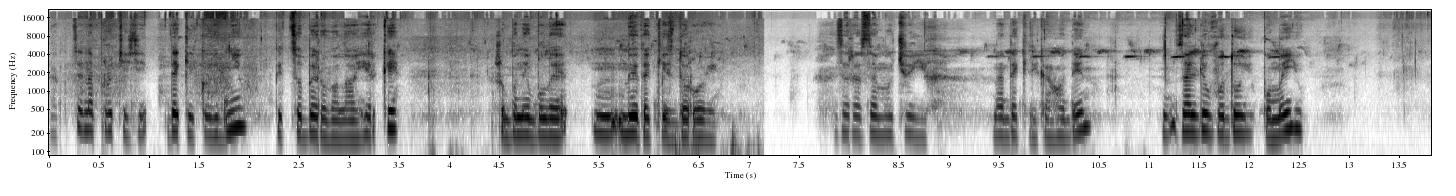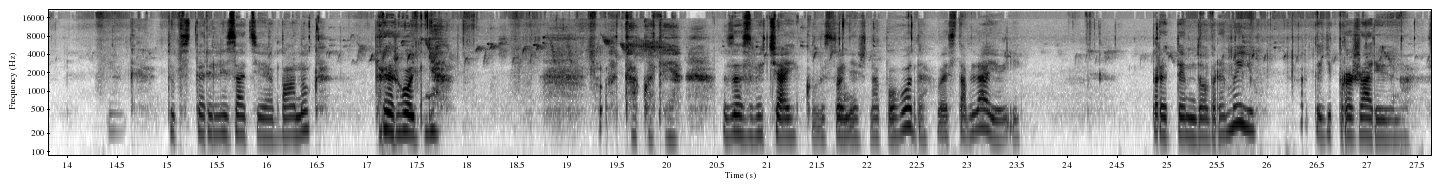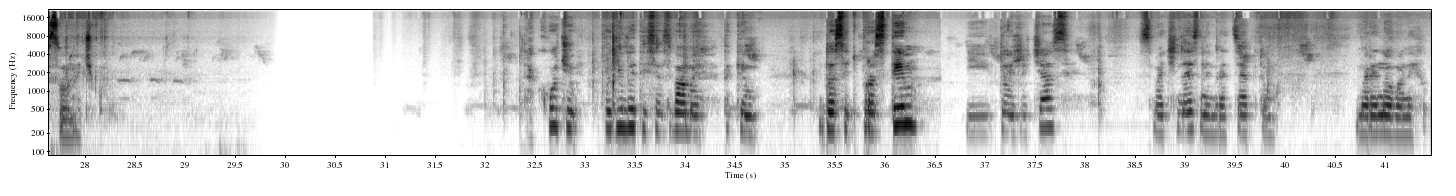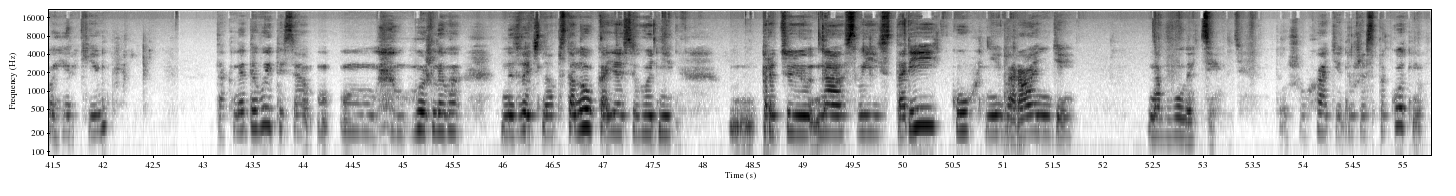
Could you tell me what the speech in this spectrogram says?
Так, це на протязі декількох днів підсобирувала огірки, щоб вони були не такі здорові. Зараз замочу їх на декілька годин, залью водою, помию. Тут стерилізація банок природня. Так от я зазвичай, коли сонячна погода, виставляю і перед тим добре мию, а тоді прожарюю на сонечку. Так, хочу поділитися з вами таким досить простим і в той же час смачнезним рецептом маринованих огірків. Так, не м, можливо, незвична обстановка. Я сьогодні працюю на своїй старій кухні, веранді, на вулиці. Тому що в хаті дуже спекотно.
